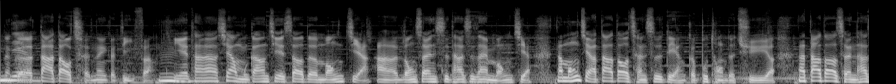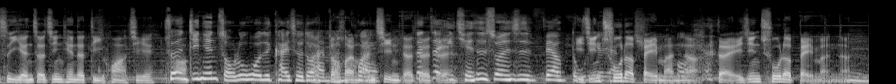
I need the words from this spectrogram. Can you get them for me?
那个大道城那个地方。因为它像我们刚刚介绍的蒙甲啊，龙山寺它是在蒙甲，那蒙甲大道城是两个不同的区域啊。那大道城它是沿着今天的迪化街，所以你今天走路或是开车都还蛮快，都很近的。对对，以前是算是非常已经出了北门了，对，已经出了北门了。嗯，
